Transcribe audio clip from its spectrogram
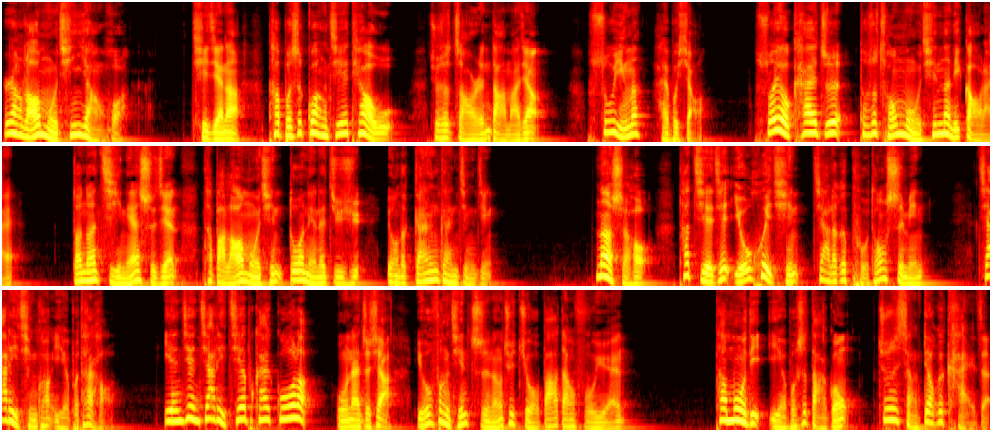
让老母亲养活。期间呢，他不是逛街跳舞，就是找人打麻将，输赢呢还不小，所有开支都是从母亲那里搞来。短短几年时间，他把老母亲多年的积蓄用得干干净净。那时候，他姐姐尤慧琴嫁了个普通市民，家里情况也不太好。眼见家里揭不开锅了，无奈之下，尤凤琴只能去酒吧当服务员。她目的也不是打工，就是想钓个凯子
